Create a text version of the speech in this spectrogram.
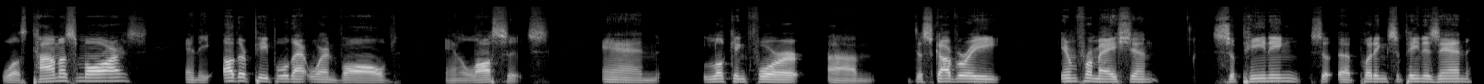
was Thomas Mars and the other people that were involved in lawsuits and looking for um, discovery information subpoenaing, uh, putting subpoenas in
